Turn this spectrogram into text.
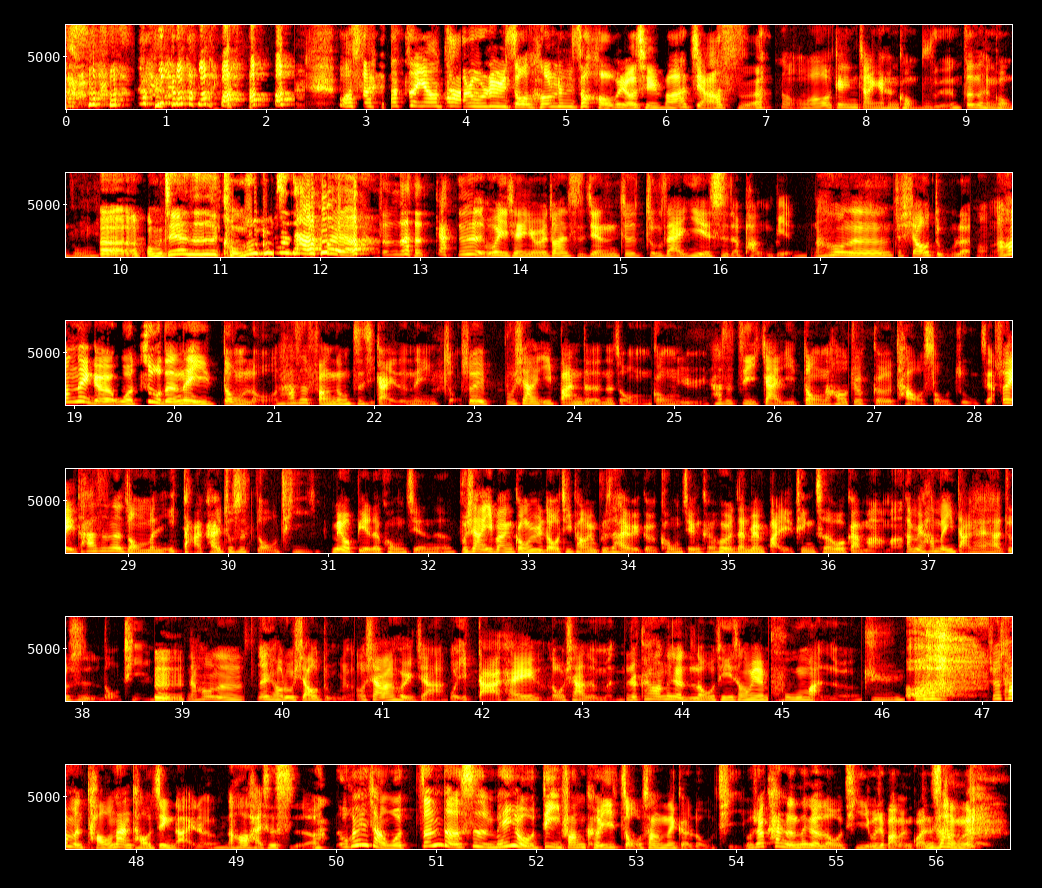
哇塞，他正要踏入绿洲，然后绿洲毫不留情把他夹死了。我我跟你讲一个很恐怖的，真的很恐怖。嗯，我们今天这是恐怖故事大会啊，真的。就是我以前有一段时间就是住在夜市的旁边，然后呢就消毒了。然后那个我住的那一栋楼，它是房东自己盖的那一种，所以不像一般的那种公寓，它是自己盖一栋，然后就隔套收租这样。所以它是那种门一打开就是楼梯，没有别的空间的，不像一。一般公寓楼梯旁边不是还有一个空间，可能会有在那边摆停车或干嘛吗？他们他们一打开它就是楼梯，嗯，然后呢，那条路消毒了。我下班回家，我一打开楼下的门，我就看到那个楼梯上面铺满了蛆，哦，就是他们逃难逃进来了，然后还是死了。我跟你讲，我真的是没有地方可以走上那个楼梯，我就看着那个楼梯，我就把门关上了。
